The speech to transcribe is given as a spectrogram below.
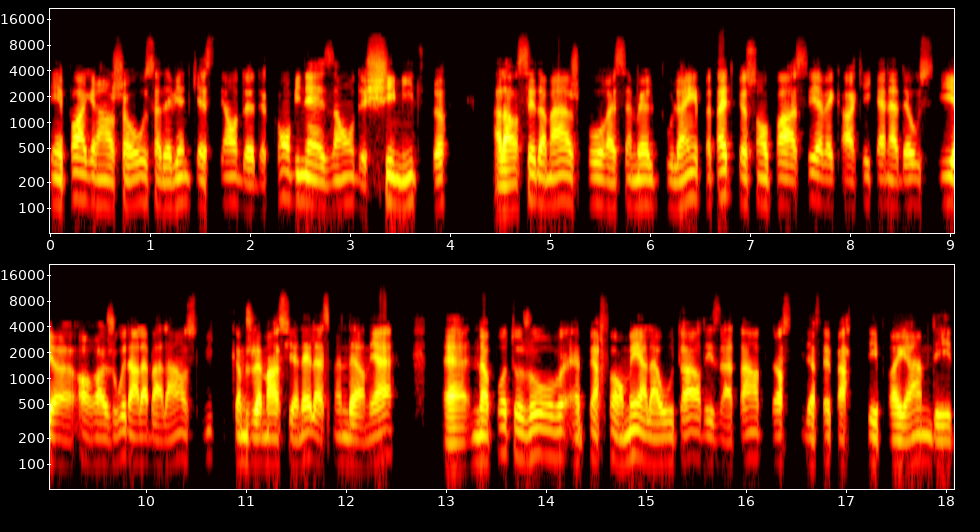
tient pas à grand-chose. Ça devient une question de, combinaison, de chimie, tout ça. Alors, c'est dommage pour euh, Samuel Poulain. Peut-être que son passé avec Hockey Canada aussi euh, aura joué dans la balance. Lui, comme je le mentionnais la semaine dernière, euh, n'a pas toujours euh, performé à la hauteur des attentes lorsqu'il a fait partie des programmes des,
